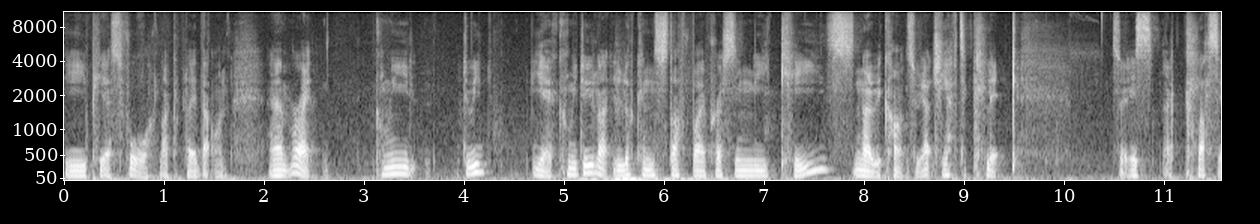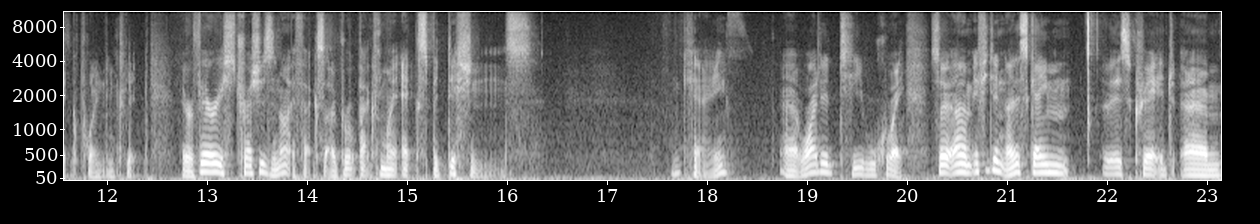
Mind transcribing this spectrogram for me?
the PS4, like I played that one. Um, right, can we do we yeah can we do like look and stuff by pressing the keys no we can't so we actually have to click so it's a classic point and click there are various treasures and artifacts that I brought back from my expeditions okay uh, why did he walk away so um, if you didn't know this game is created um,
